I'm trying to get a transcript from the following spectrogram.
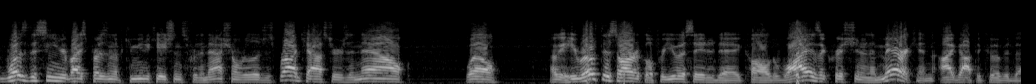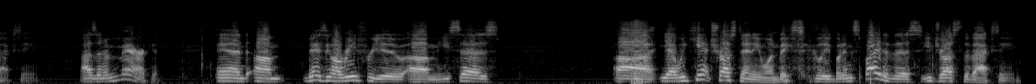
was the senior vice president of communications for the National Religious Broadcasters, and now, well, okay, he wrote this article for USA Today called Why, as a Christian and American, I Got the COVID Vaccine. As an American. And um, basically, I'll read for you. Um, he says, uh, yeah, we can't trust anyone, basically, but in spite of this, he trusts the vaccine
